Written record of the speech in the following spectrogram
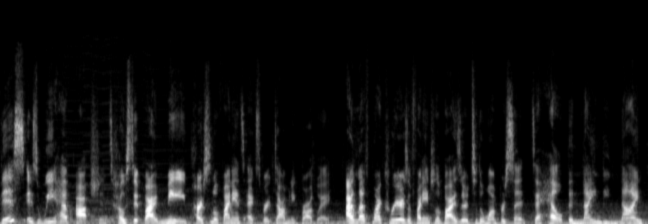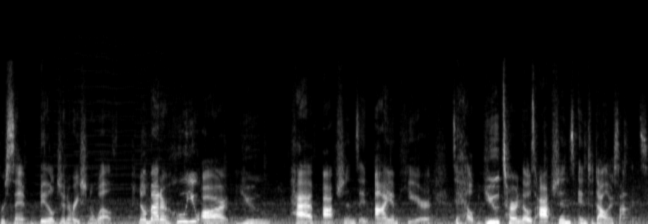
This is We Have Options, hosted by me, personal finance expert Dominique Broadway. I left my career as a financial advisor to the 1% to help the 99% build generational wealth. No matter who you are, you have options, and I am here to help you turn those options into dollar signs.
